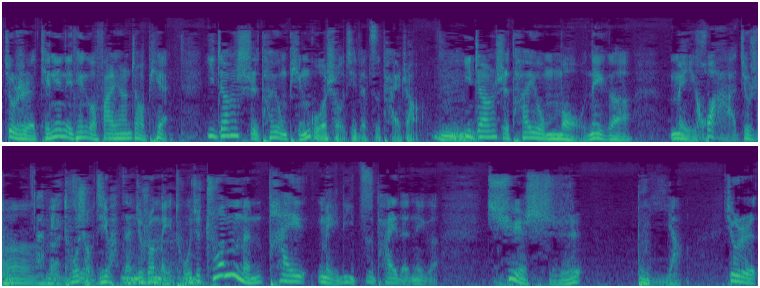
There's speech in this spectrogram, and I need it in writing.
就是甜甜那天给我发了一张照片，一张是她用苹果手机的自拍照，一张是她用某那个。美化就是、美图手机吧，咱就说美图，就专门拍美丽自拍的那个，确实不一样。就是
